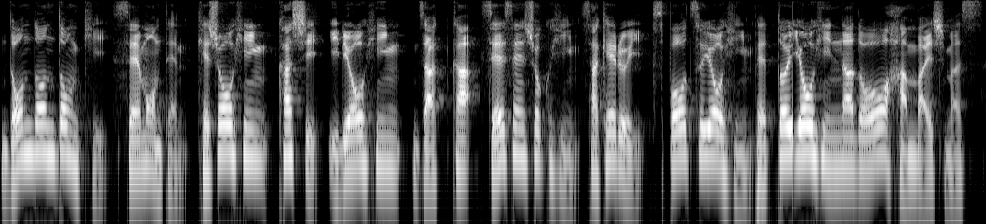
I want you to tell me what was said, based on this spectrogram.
ドンドンドンキ専门店，化妆品、菓子、衣料品、杂货、生鲜食品、酒类、スポーツ用品、ペット用品などを贩売します。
